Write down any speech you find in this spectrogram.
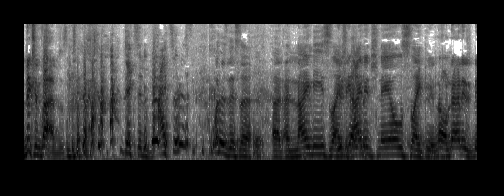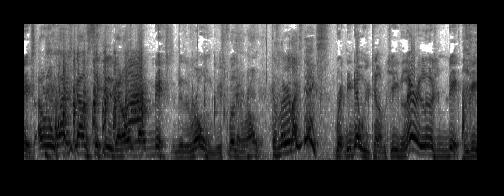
Dicks and vibes. Dicks and visors? What is this? Uh, a, a 90s, like nine inch nails, like. no, nine inch dicks. I don't know why this conversation got all about dicks. This is wrong. It's fucking wrong. Because Larry likes dicks. Right, that was the conversation. Larry loves some dick. Okay,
